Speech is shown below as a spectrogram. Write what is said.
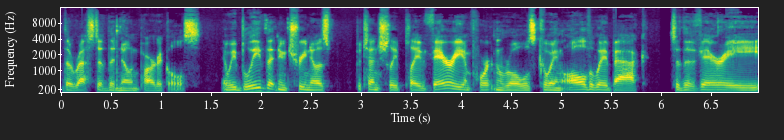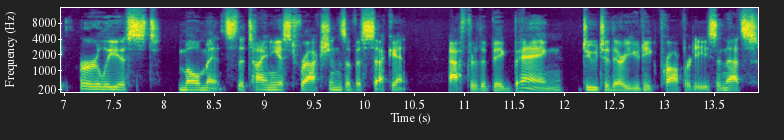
the rest of the known particles. And we believe that neutrinos potentially play very important roles going all the way back to the very earliest moments, the tiniest fractions of a second after the Big Bang due to their unique properties. And that's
